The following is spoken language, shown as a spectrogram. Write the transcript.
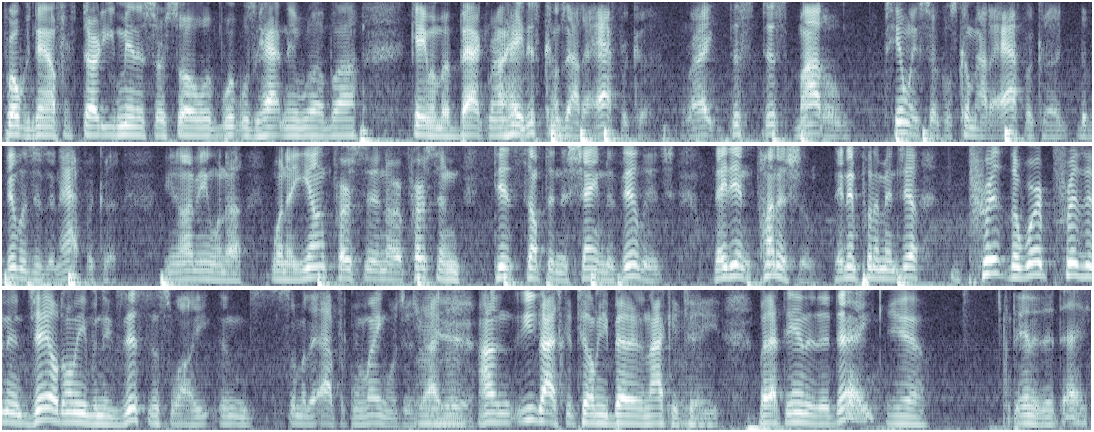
broke it down for 30 minutes or so of what was happening. Blah blah. Gave him a background. Hey, this comes out of Africa, right? This this model healing circles come out of Africa. The villages in Africa. You know what I mean? When a when a young person or a person did something to shame the village, they didn't punish them. They didn't put them in jail. Pri- the word prison and jail don't even exist in Swahili in some of the African languages, right? Mm-hmm. I, you guys could tell me better than I could tell mm-hmm. you. But at the end of the day, yeah. at the end of the day,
